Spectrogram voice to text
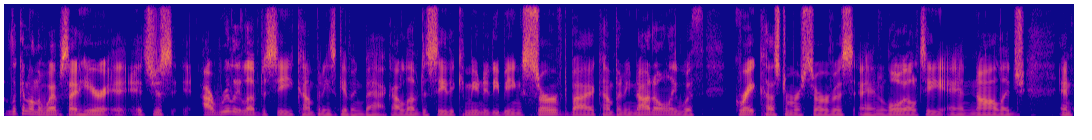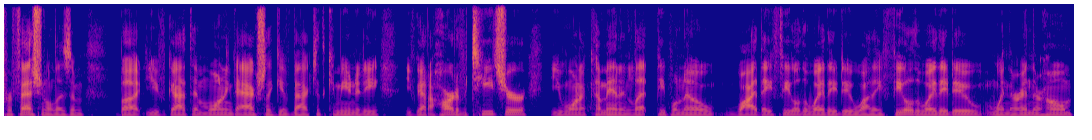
looking on the website here, it, it's just I really love to see companies giving back. I love to see the community being served by a company not only with great customer service and loyalty and knowledge and professionalism, but you've got them wanting to actually give back to the community. You've got a heart of a teacher. You want to come in and let people know why they feel the way they do, why they feel the way they do when they're in their home,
